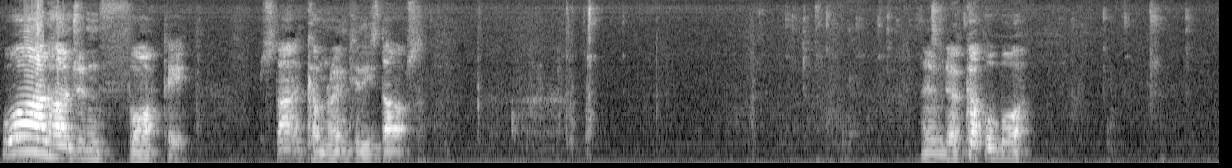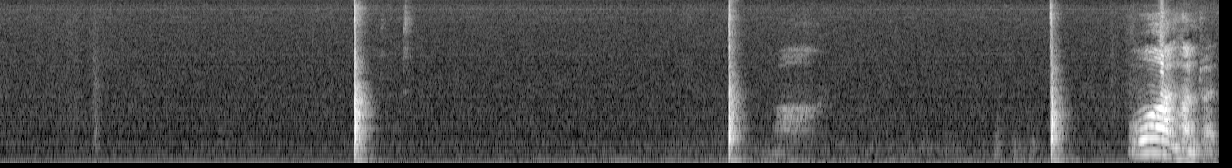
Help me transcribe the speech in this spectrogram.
One hundred and forty. Starting to come round to these darts. And we'll do a couple more. Oh. One hundred.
